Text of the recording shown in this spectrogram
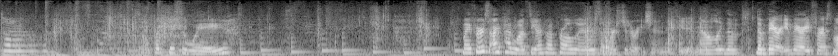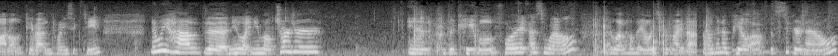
Ta-da! Put this away my first ipad was the ipad pro it was the first generation if you didn't know like the the very very first model came out in 2016 then we have the new lightning bolt charger and the cable for it as well I love how they always provide that. I'm going to peel off the sticker now.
